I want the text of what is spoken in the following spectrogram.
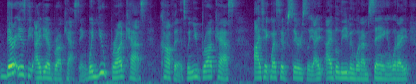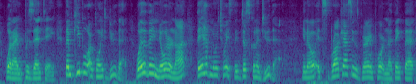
there is the idea of broadcasting. When you broadcast confidence, when you broadcast, I take myself seriously. I, I believe in what I'm saying and what I what I'm presenting. Then people are going to do that, whether they know it or not. They have no choice. They're just going to do that. You know, it's broadcasting is very important. I think that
